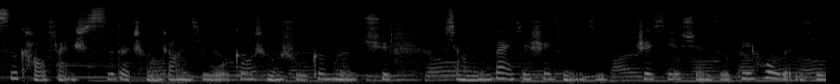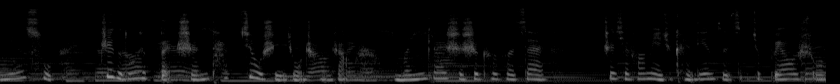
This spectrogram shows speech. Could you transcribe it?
思考、反思的成长，以及我更成熟、更能去想明白一些事情，以及这些选择背后的一些因素，这个东西本身它就是一种成长。我们应该时时刻刻在。这些方面去肯定自己，就不要说，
